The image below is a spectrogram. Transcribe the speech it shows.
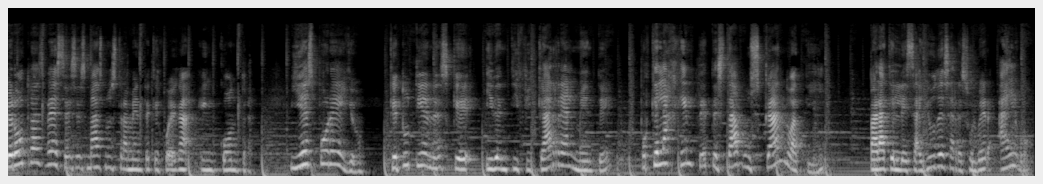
pero otras veces es más nuestra mente que juega en contra. Y es por ello que tú tienes que identificar realmente por qué la gente te está buscando a ti para que les ayudes a resolver algo.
